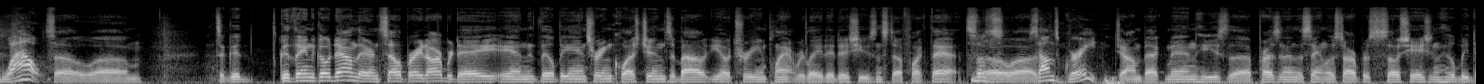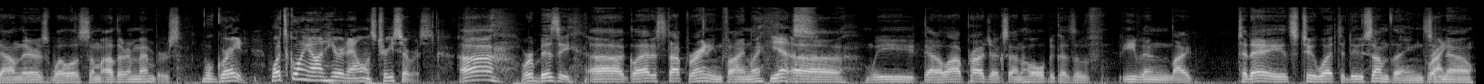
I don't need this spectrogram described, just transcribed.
Wow. So um, it's a good good thing to go down there and celebrate Arbor Day, and they'll be answering questions about you know tree and plant related issues and stuff like that. So uh, sounds great. John Beckman, he's the president of the St. Louis Arborist Association. He'll be down there as well as some other members. Well, great. What's going on here at Allen's Tree Service? Uh, we're busy. Uh, glad it stopped raining finally. Yes. Uh, we got a lot of projects on hold because of even like today, it's too wet to do some things, Right. you know.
